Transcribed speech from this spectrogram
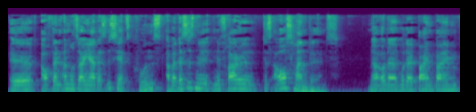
äh, auch wenn andere sagen, ja, das ist jetzt Kunst, aber das ist eine, eine Frage des Aushandelns. Ja, oder, oder beim, beim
